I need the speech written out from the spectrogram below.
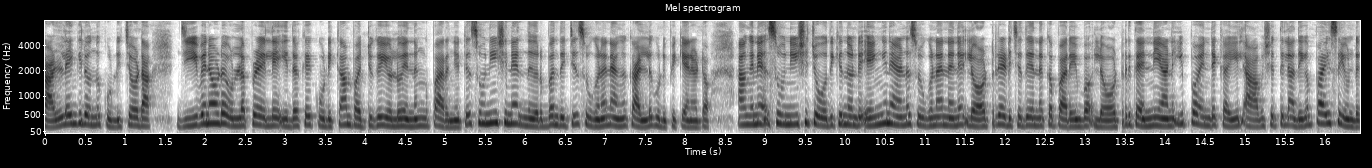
കള്ളെങ്കിലൊന്ന് കുടിച്ചോടാ. ജീവനോടെ ഉള്ളപ്പോഴല്ലേ ഇതൊക്കെ കുടിക്കാൻ പറ്റുകയുള്ളൂ എന്നങ്ങ് പറഞ്ഞിട്ട് സുനീഷിനെ നിർബന്ധിച്ച് സുഗുണൻ അങ്ങ് കള്ള് കുടിപ്പിക്കാൻ കേട്ടോ. അങ്ങനെ സുനീഷ് ചോദിക്കുന്നുണ്ട് എങ്ങനെയാണ് സുഗുണനെ ലോട്ടറി അടിച്ചത് എന്നൊക്കെ പറയുമ്പോൾ ലോട്ടറി തന്നെയാണ്. ഇപ്പോൾ എന്റെ കയ്യിൽ ആവശ്യത്തിലധികം പൈസയുണ്ട്.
